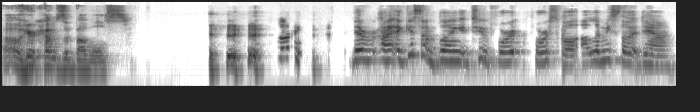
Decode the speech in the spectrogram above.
oh, here comes the bubbles. I guess I'm blowing it too for, forceful. Uh, let me slow it down.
